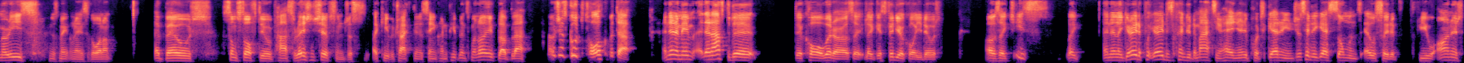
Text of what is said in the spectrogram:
Maurice, just making names go on, about some stuff to do with past relationships and just I keep attracting the same kind of people into my life, blah blah. It was just good to talk about that. And then I mean, then after the the call with her, I was like, like it's video call, you do it. I was like, geez, like, and then like you're ready to put, you're ready to kind of do the maths in your head, and you're ready to put together, and you just ready to get someone's outside of view on it.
